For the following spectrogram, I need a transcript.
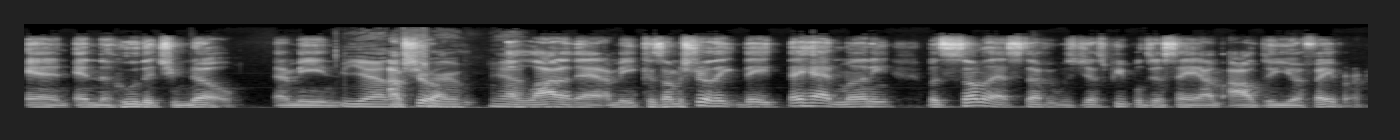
and and the who that you know. I mean, Yeah, I'm sure true. a, Yeah. a lot of that. I mean, because I'm sure they they they had money, but some of that stuff it was just people just saying, I'm, "I'll do you a favor,"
